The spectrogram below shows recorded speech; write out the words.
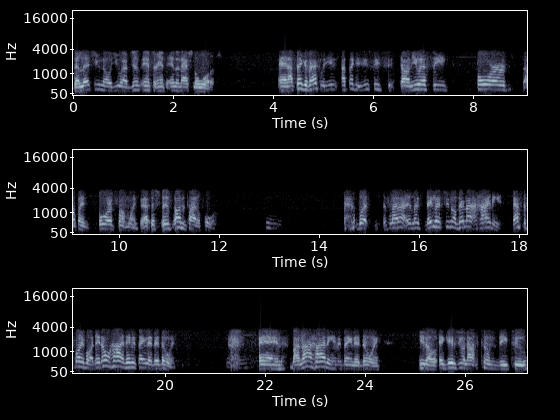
that lets you know you have just entered into international waters. And I think it's actually I think it's UCC on um, USC four I think four something like that. It's, it's under Title 4 mm-hmm. But flat out, it lets, they let you know they're not hiding it. That's the funny part. They don't hide anything that they're doing. Mm-hmm. And by not hiding anything they're doing, you know, it gives you an opportunity to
